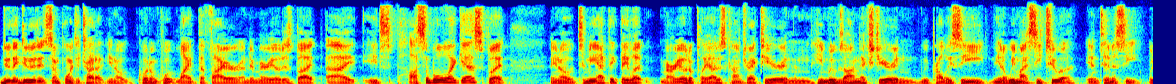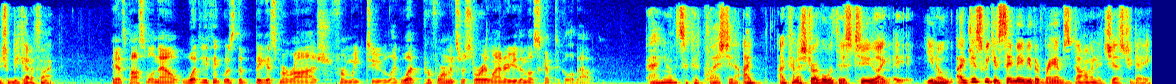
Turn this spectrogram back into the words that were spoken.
do they do it at some point to try to, you know, quote unquote, light the fire under Mariota's butt? I, it's possible, I guess, but you know, to me, I think they let Mariota play out his contract here, and then he moves on next year, and we probably see, you know, we might see Tua in Tennessee, which would be kind of fun. Yeah, it's possible. Now, what do you think was the biggest mirage from week two? Like, what performance or storyline are you the most skeptical about? Uh, you know, it's a good question. I I kind of struggle with this too. Like, uh, you know, I guess we could say maybe the Rams' dominance yesterday.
